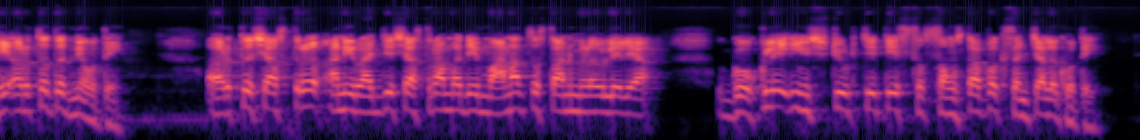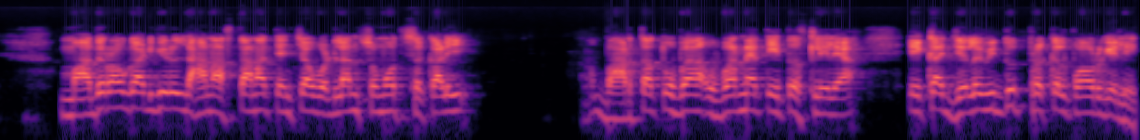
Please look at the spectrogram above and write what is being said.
हे अर्थतज्ज्ञ होते. अर्थशास्त्र आणि राज्यशास्त्रामध्ये मानाचं स्थान मिळवलेल्या गोखले इन्स्टिट्यूटचे ते संस्थापक संचालक होते. माधवराव गाडगीळ लहान असताना त्यांच्या वडिलांसमोर सकाळी भारतात उभा उभारण्यात येत असलेल्या एका जलविद्युत प्रकल्पावर गेले.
